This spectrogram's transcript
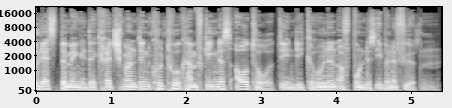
Zuletzt bemängelte Kretschmann den Kulturkampf gegen das Auto, den die Grünen auf Bundesebene führten.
